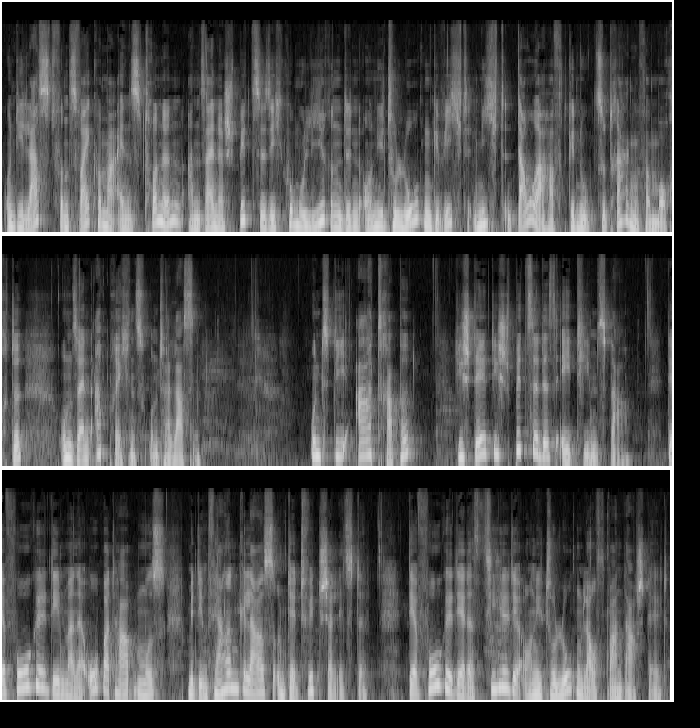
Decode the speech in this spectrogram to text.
und die Last von 2,1 Tonnen an seiner Spitze sich kumulierenden Ornithologengewicht nicht dauerhaft genug zu tragen vermochte, um sein Abbrechen zu unterlassen. Und die A-Trappe, die stellt die Spitze des A-Teams dar der Vogel, den man erobert haben muss, mit dem Fernglas und der Twitcherliste. Der Vogel, der das Ziel der Ornithologenlaufbahn darstellt.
